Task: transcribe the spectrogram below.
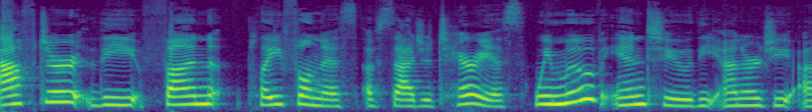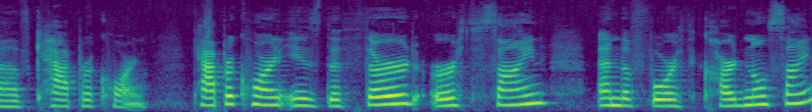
After the fun playfulness of Sagittarius, we move into the energy of Capricorn. Capricorn is the third earth sign and the fourth cardinal sign.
